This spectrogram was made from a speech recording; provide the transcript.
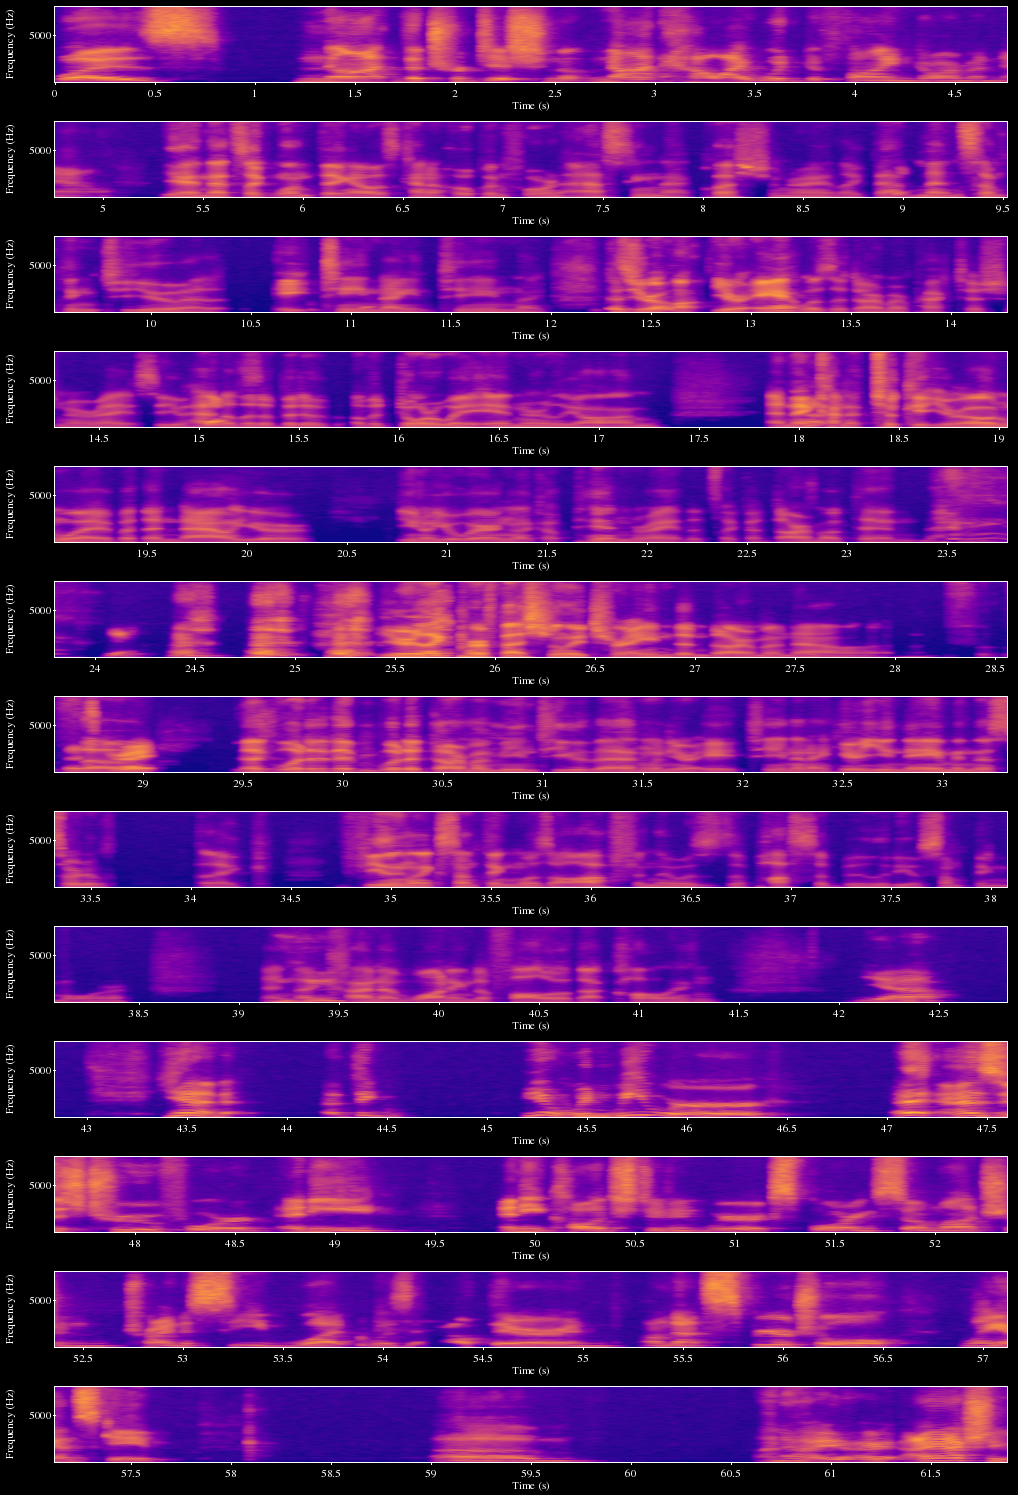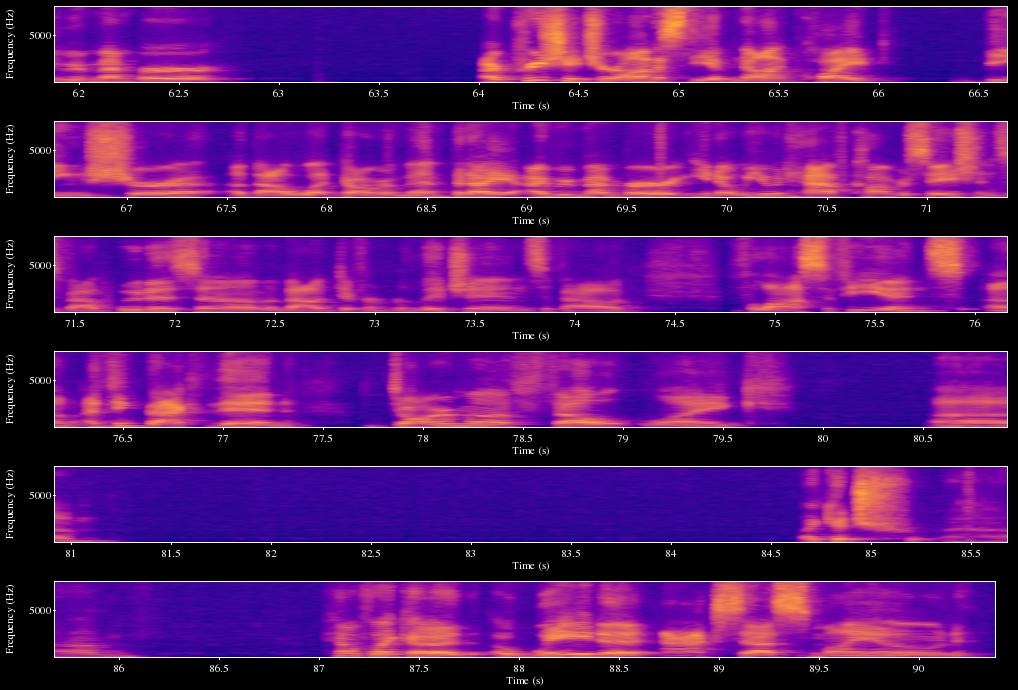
was not the traditional, not how I would define Dharma now. Yeah, and that's like one thing I was kind of hoping for in asking that question, right? Like that meant something to you at 18, 19, like because your your aunt was a Dharma practitioner, right? So you had yes. a little bit of, of a doorway in early on and then yep. kind of took it your own way. But then now you're, you know, you're wearing like a pin, right? That's like a Dharma pin. yeah. you're like professionally trained in Dharma now. That's so, great. Like what did it what did Dharma mean to you then when you're 18? And I hear you naming this sort of like feeling like something was off and there was the possibility of something more and mm-hmm. like kind of wanting to follow that calling. Yeah. Yeah. And I think, you know, when we were as is true for any any college student we were exploring so much and trying to see what was out there and on that spiritual landscape um i know i i actually remember i appreciate your honesty of not quite being sure about what dharma meant but i i remember you know we would have conversations about buddhism about different religions about philosophy. And um, I think back then, Dharma felt like um, like a true. um, kind of like a, a way to access my own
